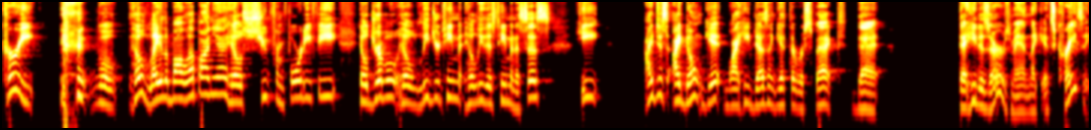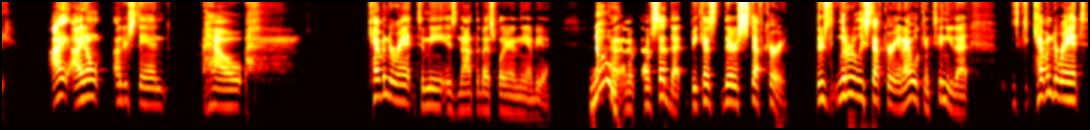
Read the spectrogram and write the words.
Curry, well, he'll lay the ball up on you. He'll shoot from 40 feet. He'll dribble. He'll lead your team. He'll lead his team in assists. He, I just, I don't get why he doesn't get the respect that that he deserves, man. Like it's crazy. I I don't understand how Kevin Durant to me is not the best player in the NBA. No, I- I've, said that because there's Steph Curry. There's literally Steph Curry, and I will continue that. Kevin Durant.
